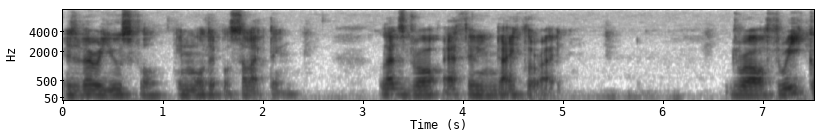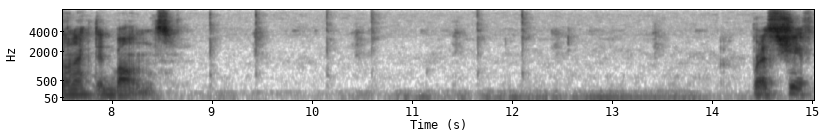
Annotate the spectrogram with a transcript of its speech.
is very useful in multiple selecting. Let's draw ethylene dichloride. Draw three connected bonds. Press shift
